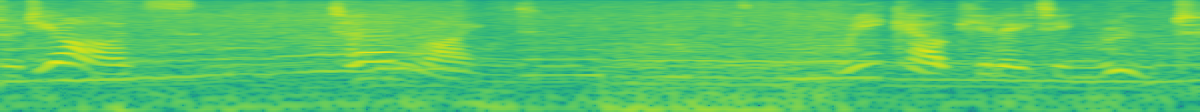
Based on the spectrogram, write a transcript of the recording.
Hundred yards, turn right. Recalculating route.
